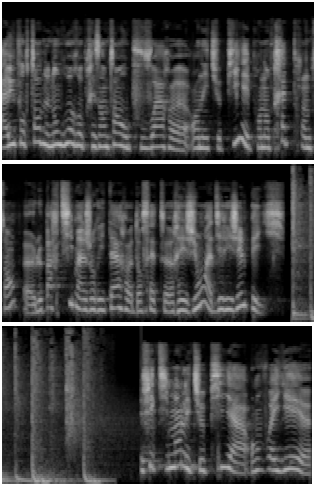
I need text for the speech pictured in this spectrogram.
a eu pourtant de nombreux représentants au pouvoir euh, en Éthiopie et pendant près de 30 ans, euh, le parti majoritaire dans cette région a dirigé le pays. Effectivement, l'Éthiopie a envoyé euh,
